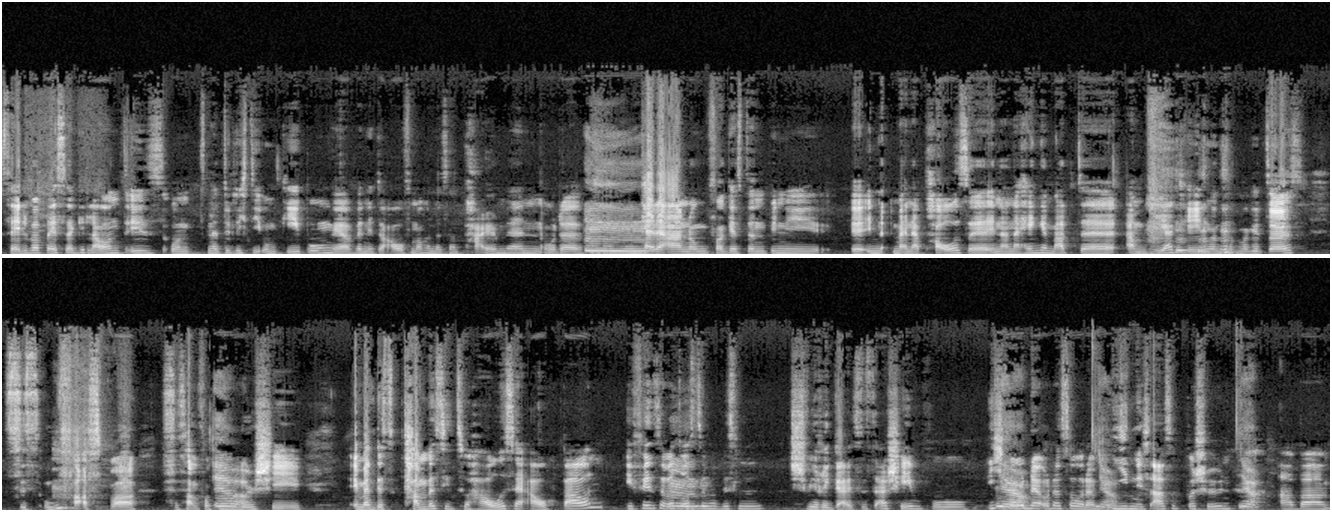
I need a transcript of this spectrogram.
selber besser gelaunt ist und natürlich die Umgebung, ja, wenn ich da aufmache, da sind Palmen oder mm. keine Ahnung, vorgestern bin ich äh, in meiner Pause in einer Hängematte am Meer gelegen und habe mir gedacht, es ist unfassbar. Es ist einfach ja. nur schön. Ich meine, das kann man sich zu Hause auch bauen. Ich finde es aber mhm. trotzdem ein bisschen schwieriger. Es ist auch schön, wo ich ja. wohne oder so. Oder ja. Wien ist auch super schön. Ja. Aber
